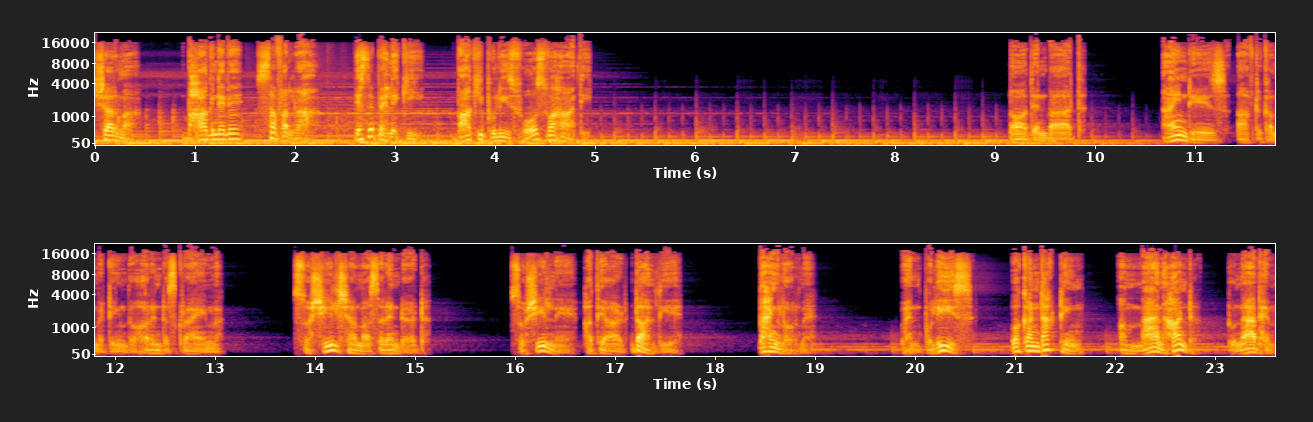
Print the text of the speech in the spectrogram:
शर्मा भागने में सफल रहा। इससे पहले कि बाकी पुलिस फोर्स वहाँ आती। नौ दिन बाद nine days after committing the horrendous crime Sushil Sharma surrendered Sushil ने हथियार डाल दिए बैंगलोर में। When police were conducting a manhunt to nab him.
